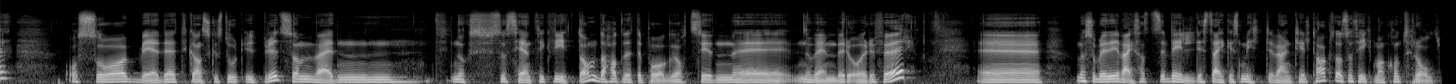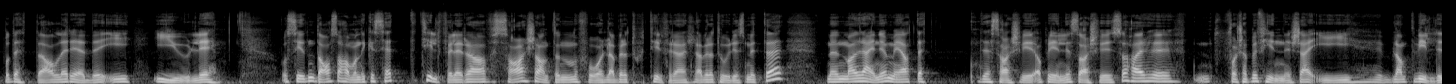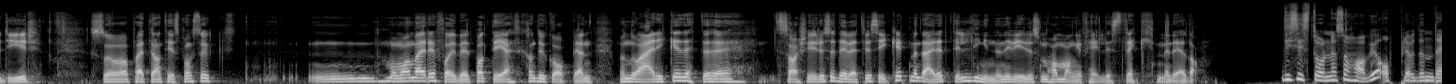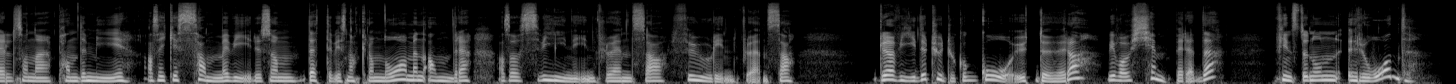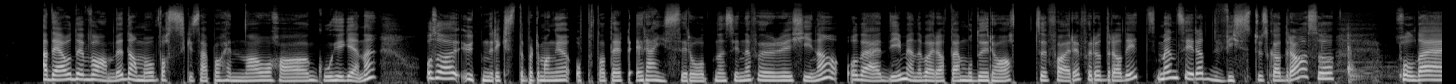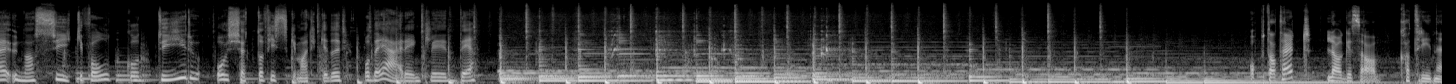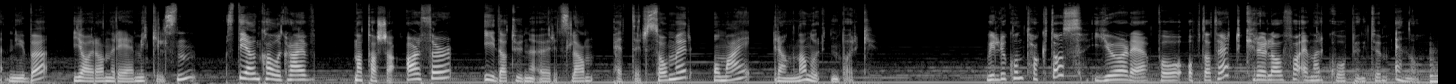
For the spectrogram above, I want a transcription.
Og så ble det et ganske stort utbrudd som verden nokså sent fikk vite om. Da hadde dette pågått siden eh, november året før. Eh, men så ble det iverksatt veldig sterke smitteverntiltak, og så fikk man kontroll på dette allerede i, i juli. Og Siden da så har man ikke sett tilfeller av SARS, annet enn noen få tilfeller av laboratoriesmitte. Men man regner jo med at dette det opprinnelige SARS-viruset eh, fortsatt befinner seg i, blant ville dyr. Så på et eller annet tidspunkt så mm, må man være forberedt på at det kan dukke opp igjen. Men nå er ikke dette SARS-viruset, det vet vi sikkert, men det er et lignende virus som har mange fellestrekk med det, da. De siste årene så har vi jo opplevd en del sånne pandemier. Altså ikke samme virus som dette vi snakker om nå, men andre. Altså svineinfluensa, fugleinfluensa. Gravider turte jo ikke å gå ut døra, vi var jo kjemperedde. Fins det noen råd? Ja, det er jo det vanlige da med å vaske seg på hendene og ha god hygiene. Og så har Utenriksdepartementet oppdatert reiserådene sine for Kina, og er, de mener bare at det er moderat fare for å dra dit, men sier at hvis du skal dra, så hold deg unna syke folk og dyr og kjøtt- og fiskemarkeder. Og det er egentlig det. Oppdatert lages av Katrine Nybø, Jaran Ree Mikkelsen, Stian Kallekleiv, Natasha Arthur, Ida Tune Øretsland, Petter Sommer og meg, Ragna Nordenborg. Vil du kontakte oss, gjør det på oppdatert krøllalfa nrk.no.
